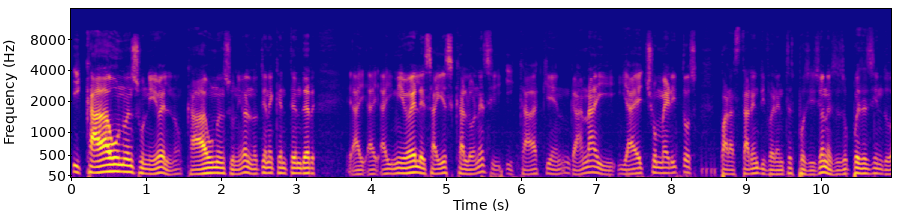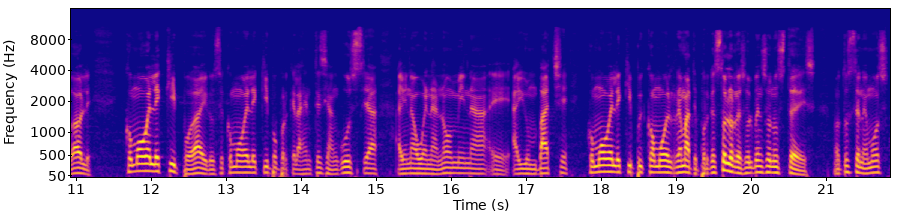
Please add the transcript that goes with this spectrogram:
y cada uno en su nivel, ¿no? Cada uno en su nivel, no tiene que entender, hay, hay, hay niveles, hay escalones y, y cada quien gana y, y ha hecho méritos para estar en diferentes posiciones, eso pues es indudable. ¿Cómo ve el equipo, Dairo? ¿Usted cómo ve el equipo? Porque la gente se angustia, hay una buena nómina, eh, hay un bache. ¿Cómo ve el equipo y cómo ve el remate? Porque esto lo resuelven son ustedes. Nosotros tenemos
